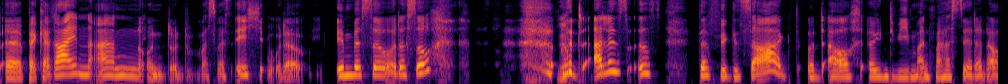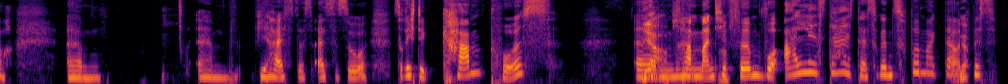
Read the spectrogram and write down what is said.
äh, Bäckereien an und, und was weiß ich, oder Imbisse oder so. Ja. Und alles ist dafür gesagt. Und auch irgendwie, manchmal hast du ja dann auch, ähm, ähm, wie heißt das, also so, so richtig Campus. Ähm, Ja, haben manche Ja. Firmen, wo alles da ist. Da ist sogar ein Supermarkt da und bist,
